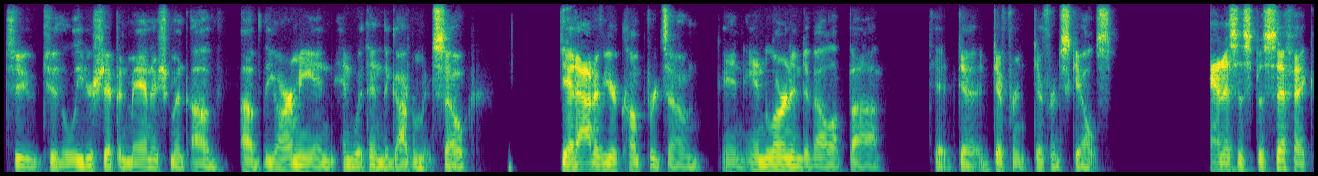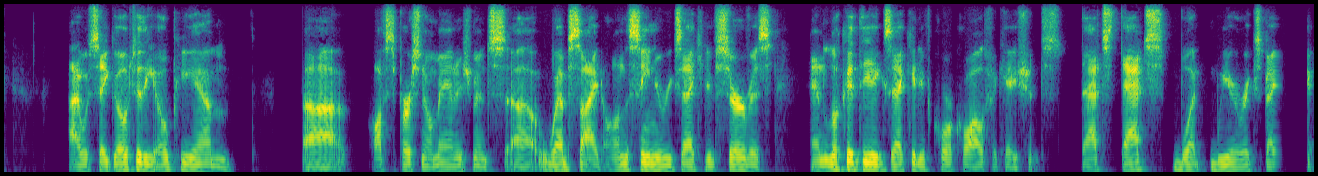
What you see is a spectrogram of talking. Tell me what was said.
to to the leadership and management of of the Army and, and within the government. So get out of your comfort zone and and learn and develop uh, d- different different skills. And as a specific, I would say go to the OPM uh, Office of Personnel Management's uh, website on the Senior Executive Service and look at the executive core qualifications. That's that's what we are expected to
